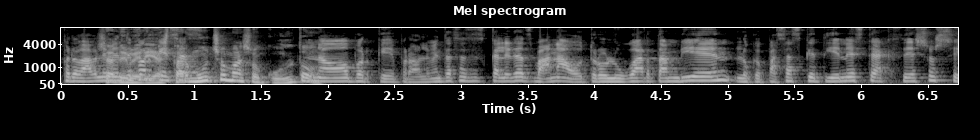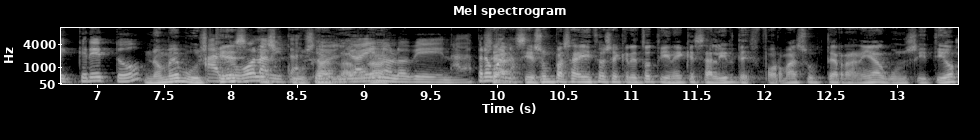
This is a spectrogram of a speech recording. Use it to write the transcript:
Probablemente o sea, debería estar esas- mucho más oculto. No, porque probablemente esas escaleras van a otro lugar también. Lo que pasa es que tiene este acceso secreto. No me busques a la excusas, habitación. Yo ahí no lo vi nada. Pero o sea, bueno, si es un pasadizo secreto, tiene que salir de forma subterránea a algún sitio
